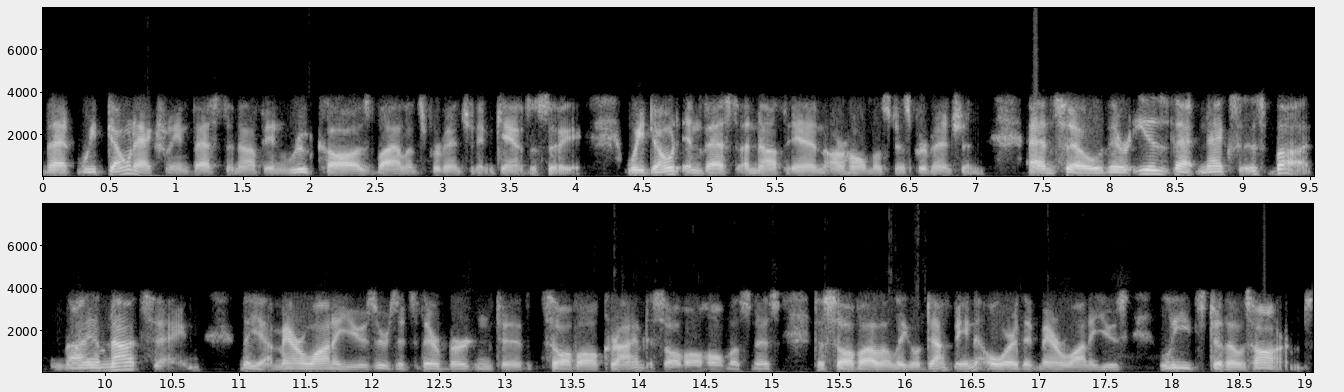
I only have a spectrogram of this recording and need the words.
that we don't actually invest enough in root cause violence prevention in Kansas City. We don't invest enough in our homelessness prevention. And so there is that nexus, but I am not saying that yeah, marijuana users, it's their burden to solve all crime, to solve all homelessness, to solve all illegal dumping, or that marijuana use leads to those harms.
